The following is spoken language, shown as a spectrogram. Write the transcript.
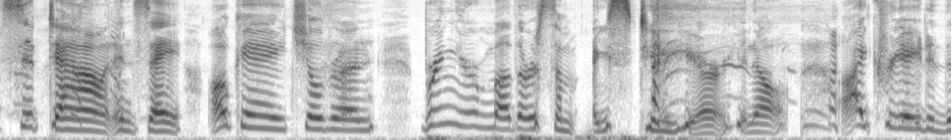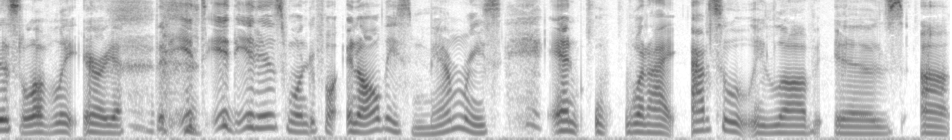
sit down, and say, okay, children, bring your mother some iced tea here. You know, I created this lovely area. But it, it, it is wonderful. And all these memories. And what I absolutely love is uh,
